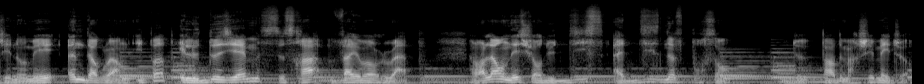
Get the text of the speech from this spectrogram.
J'ai nommé Underground Hip-Hop et le deuxième, ce sera Viral Rap. Alors là, on est sur du 10 à 19% de part de marché major.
